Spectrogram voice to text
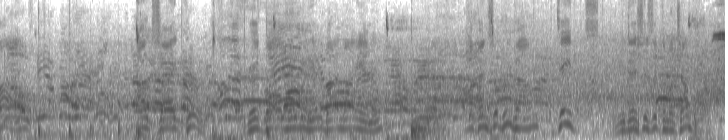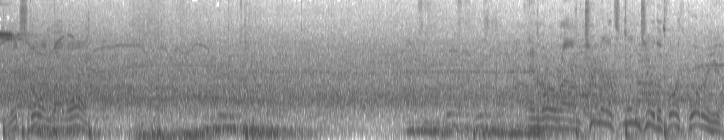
Five. Outside Curry. Good ball movement here by Miami. Offensive rebound. Davis. He dishes it to Mutombo. It's stolen by Wall. And we're around two minutes into the fourth quarter here.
